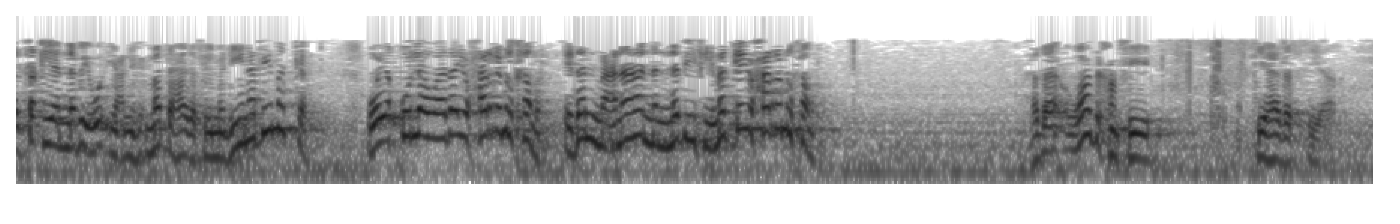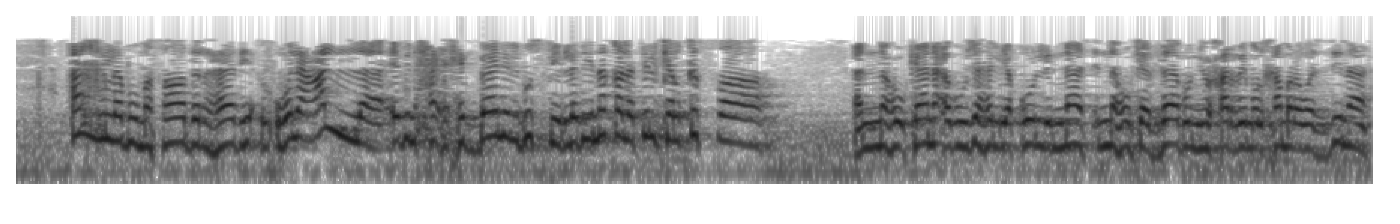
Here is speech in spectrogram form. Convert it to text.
يلتقي النبي يعني متى هذا؟ في المدينة في مكة. ويقول له هذا يحرم الخمر. إذا معناها أن النبي في مكة يحرم الخمر. هذا واضح في في هذا السياق. أغلب مصادر هذه ولعل ابن حبان البستي الذي نقل تلك القصة أنه كان أبو جهل يقول للناس إنه كذاب يحرم الخمر والزنا.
